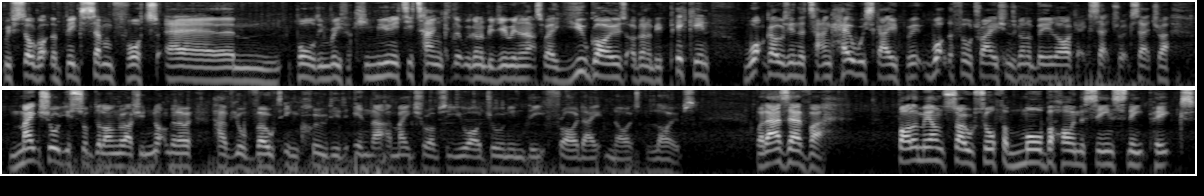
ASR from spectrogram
We've still got the big seven foot um, Balding Reefer community tank that we're going to be doing. And that's where you guys are going to be picking what goes in the tank, how we scape it, what the filtration is going to be like, etc, etc. Make sure you subbed along or else you're not going to have your vote included in that and make sure obviously you are joining the Friday night lives. But as ever, follow me on social for more behind the scenes sneak peeks.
